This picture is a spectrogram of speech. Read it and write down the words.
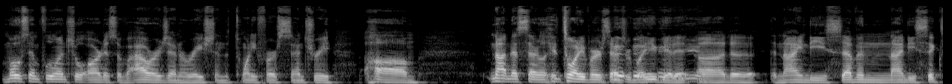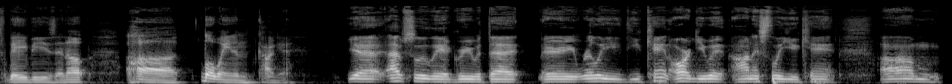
most influential artists of our generation, the 21st century, um, not necessarily the 21st century, but you get it. Uh, the the 97, 96 babies and up, uh, Lil Wayne and Kanye. Yeah, absolutely agree with that. There ain't really you can't argue it. Honestly, you can't. Um,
